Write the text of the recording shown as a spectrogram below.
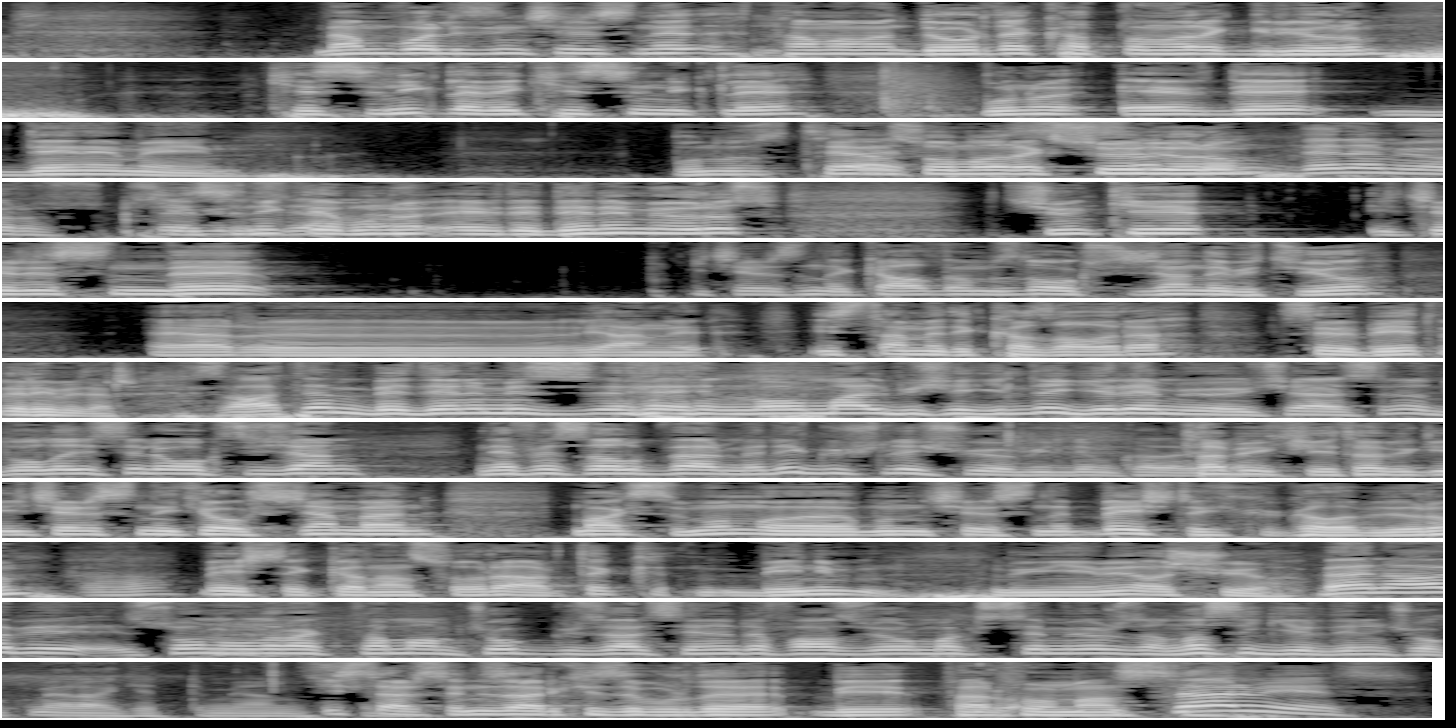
Ben bu valizin içerisine tamamen dörde katlanarak giriyorum. Kesinlikle ve kesinlikle bunu evde denemeyin. Bunu en son olarak sakın söylüyorum. denemiyoruz. sevgili Kesinlikle bunu evde denemiyoruz. Çünkü içerisinde içerisinde kaldığımızda oksijen de bitiyor. Eğer e, yani istenmedik kazalara sebebiyet verebilir. Zaten bedenimiz normal bir şekilde giremiyor içerisine. Dolayısıyla oksijen nefes alıp vermede güçleşiyor bildiğim kadarıyla. Tabii ki tabii ki içerisindeki oksijen ben maksimum e, bunun içerisinde 5 dakika kalabiliyorum. Aha. 5 dakikadan sonra artık benim bünyemi aşıyor. Ben abi son olarak tamam çok güzel seni de fazla yormak istemiyoruz da nasıl girdiğini çok merak ettim yalnız. İsterseniz herkese burada bir performans. İster miyiz?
